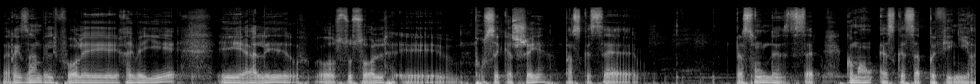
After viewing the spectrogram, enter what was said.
Par exemple, il faut les réveiller et aller au sous-sol pour se cacher parce que c'est personne ne sait comment est-ce que ça peut finir.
